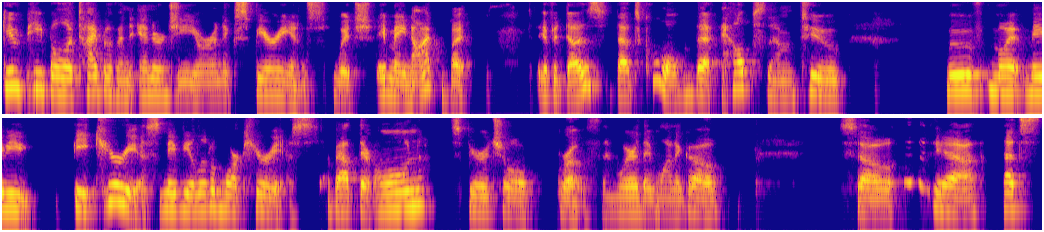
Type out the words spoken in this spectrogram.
give people a type of an energy or an experience, which it may not, but if it does, that's cool. That helps them to move, maybe be curious, maybe a little more curious about their own spiritual growth and where they want to go. So, yeah, that's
